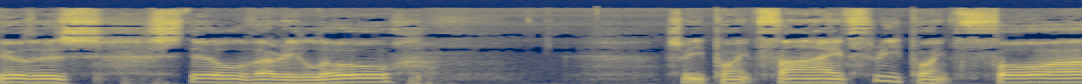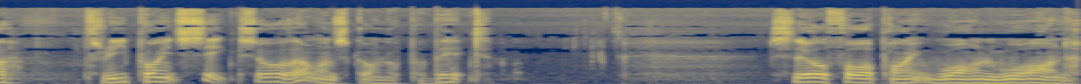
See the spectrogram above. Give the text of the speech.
the others still very low. 3.5 3.4 3.6 oh that one's gone up a bit Still 4.11.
